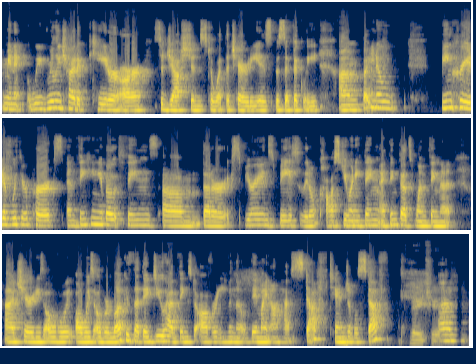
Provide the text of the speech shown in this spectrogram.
I mean, we really try to cater our suggestions to what the charity is specifically. Um, but you know being creative with your perks and thinking about things um, that are experience based so they don't cost you anything. I think that's one thing that uh, charities always overlook is that they do have things to offer even though they might not have stuff tangible stuff. Very true. Um,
